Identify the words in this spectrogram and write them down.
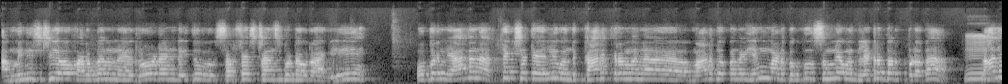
ಆ ministry of urban road and ಇದು ಸರ್ಫೇಸ್ ಟ್ರಾನ್ಸ್ಪೋರ್ಟ್ ಅವರಾಗಿ ಒಬ್ಬರನ್ನ ಯಾರನ್ನ ಅಧ್ಯಕ್ಷತೆಯಲ್ಲಿ ಒಂದು ಕಾರ್ಯಕ್ರಮನ ಮಾಡ್ಬೇಕು ಅಂದ್ರೆ ಹೆಂಗ್ ಮಾಡ್ಬೇಕು? ಸುಮ್ನೆ ಒಂದ್ ಲೆಟರ್ ಬರ್ದ್ ಬಿಡೋದಾ ನಾನು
